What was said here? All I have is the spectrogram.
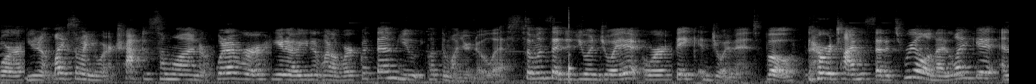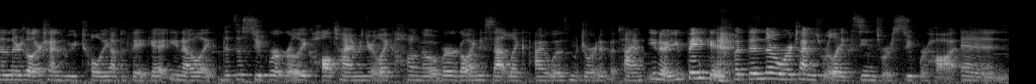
or you didn't like someone, you weren't attracted to someone or whatever, you know, you didn't want to work with them, you put them on your no list. Someone said, did you enjoy it or fake enjoyment? Both. There were times that it's real and I like it and then there's other times where you totally have to fake it. You know, like it's a super early call time and you're like hungover going to set like I was majority of the time. You know, you fake it. But then there were times where like scenes were super hot and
